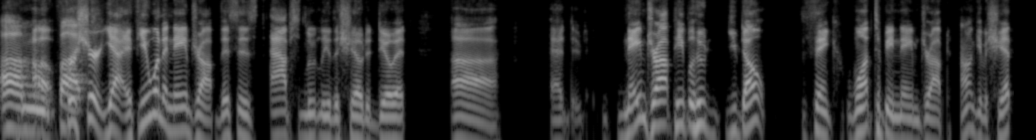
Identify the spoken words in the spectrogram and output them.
Um, oh, but... for sure. Yeah, if you want to name drop, this is absolutely the show to do it. Uh, name drop people who you don't think want to be name dropped. I don't give a shit.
